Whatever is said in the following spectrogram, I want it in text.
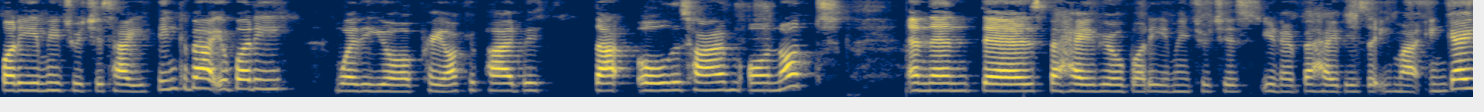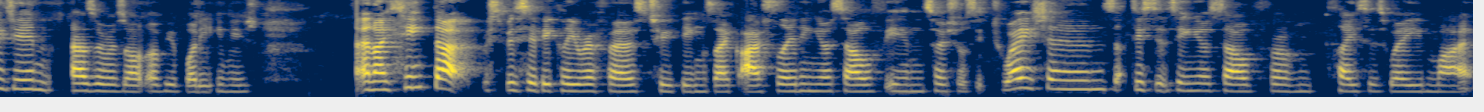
body image, which is how you think about your body, whether you're preoccupied with that all the time or not. And then there's behavioral body image, which is, you know, behaviors that you might engage in as a result of your body image. And I think that specifically refers to things like isolating yourself in social situations, distancing yourself from places where you might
